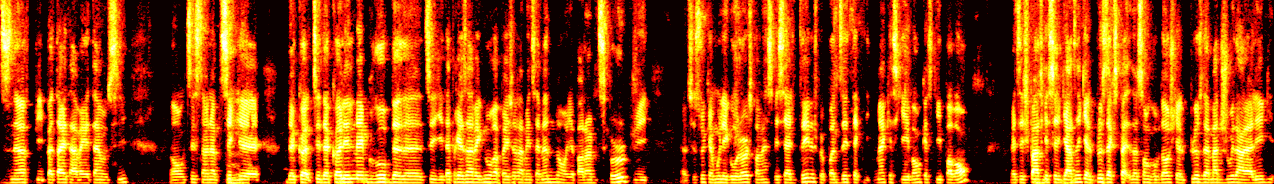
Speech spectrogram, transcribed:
19, puis peut-être à 20 ans aussi. Donc, c'est un optique Mhm. de, coller le même groupe. De, de- il était présent avec nous au repêchage la 20 semaines, on y a parlé un petit peu. Puis, c'est sûr que moi, les goalers, c'est pas ma spécialité. Là. Je peux pas te dire techniquement qu'est-ce qui est bon, qu'est-ce qui est pas bon. Mais tu sais, je pense que c'est le gardien qui a le plus d'expérience de son groupe d'âge, qui a le plus de matchs joués dans la ligue.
